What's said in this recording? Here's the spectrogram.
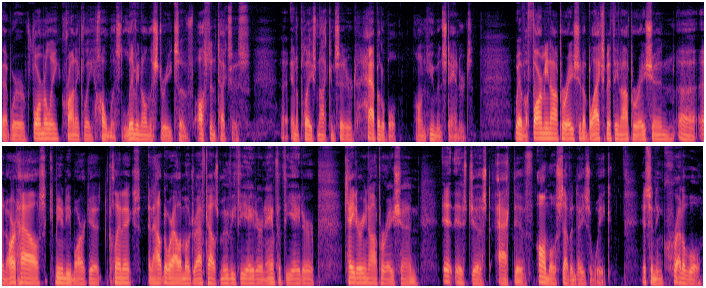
that were formerly chronically homeless, living on the streets of Austin, Texas, uh, in a place not considered habitable on human standards. We have a farming operation, a blacksmithing operation, uh, an art house, community market, clinics, an outdoor Alamo Drafthouse movie theater, an amphitheater, catering operation. It is just active almost seven days a week. It's an incredible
